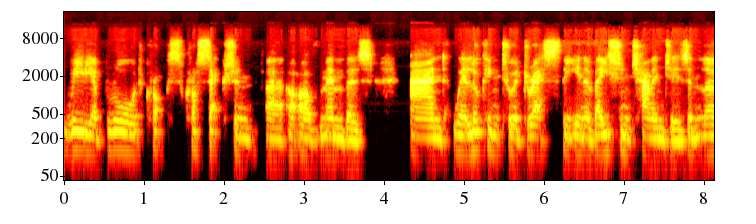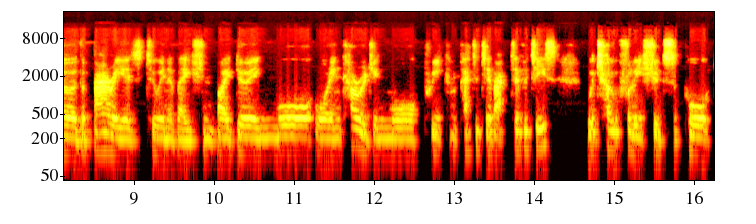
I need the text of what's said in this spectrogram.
really a broad cross, section uh, of members, and we're looking to address the innovation challenges and lower the barriers to innovation by doing more or encouraging more pre competitive activities, which hopefully should support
